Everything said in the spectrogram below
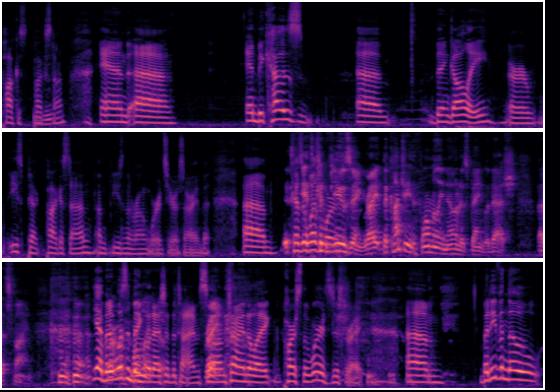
mm-hmm. Pakistan, mm-hmm. and uh, and because uh, Bengali or East Pakistan. I'm using the wrong words here. Sorry, but um, because it was confusing, right? The country formerly known as Bangladesh. That's fine. yeah, but it wasn't Bangladesh at the time, so right. I'm trying to like parse the words just right. Um, but even though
